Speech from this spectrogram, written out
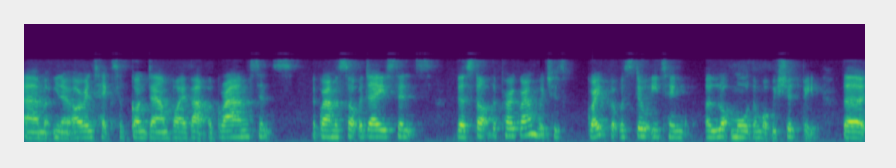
um, you know, our intakes have gone down by about a gram since a gram of salt a day since the start of the program, which is great, but we're still eating a lot more than what we should be. The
